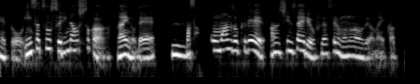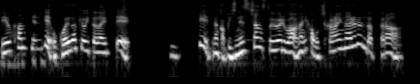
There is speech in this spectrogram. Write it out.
えっ、ー、と、印刷のすり直しとかないので、うん。まあ、作法満足で安心材料を増やせるものなのではないかっていう観点でお声掛けをいただいてうん、で、なんかビジネスチャンスというよりは何かお力になれるんだったら、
